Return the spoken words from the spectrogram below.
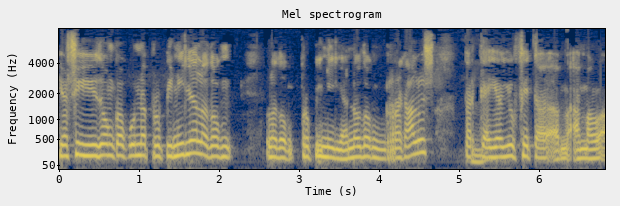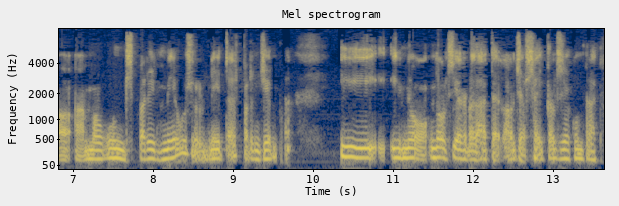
Jo si dono alguna propinilla, la dono, la dono propinilla, no dono regalos, perquè jo ho he fet amb, amb, amb alguns parents meus, netes, per exemple, i, i no, no els hi ha agradat el jersei que els he comprat.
